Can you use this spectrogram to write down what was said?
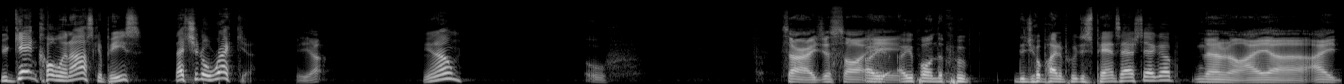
You're getting colonoscopies. That shit'll wreck you. Yeah. You know? Oof. Sorry, I just saw Are a. you, are you pulling the poop? Did Joe Biden poop his pants hashtag up? no, no, no. I, uh, I,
